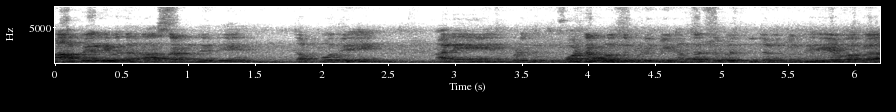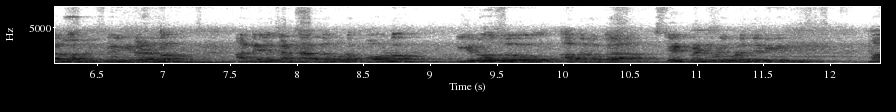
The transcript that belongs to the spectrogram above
నా పేరు ఈ విధంగా రాస్తాడు ఇది తప్పుది. అని ఇప్పుడు ఫోటో కూడా ఉంది. ఇప్పుడు మీకంతా చూపిస్తుంది జరుగుతుంది. ఏవో గారు అతను ఫీల్ వెళ్ళడం ఆ నీలకంఠాలతో కూడా పోవడం. ఈరోజు అతను ఒక స్టేట్మెంట్ కూడా ఇవ్వడం జరిగింది. మా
